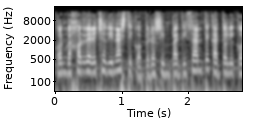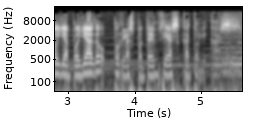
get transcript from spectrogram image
con mejor derecho dinástico, pero simpatizante católico y apoyado por las potencias católicas.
